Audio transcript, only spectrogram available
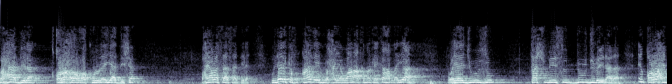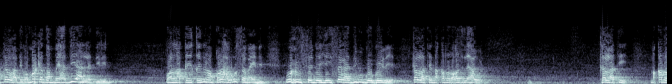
Waxaa dila qoraxdoo la kululeeyaa disha. Waxyaaba saasaa dila. Walidaalika fuqahadeenu xayawaanaadka markay ka hadlayaan wayajuuzu tashmiisu duudi bay yidhahdaan in qorax inta la dhigo marka dambe haddii aan la dilin oon la qiiqinin oon qorax lagu samaynin wuxuu sameeyey isagaa dib u googoynaya kalati naqadad aslaha wey kalati naqadad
